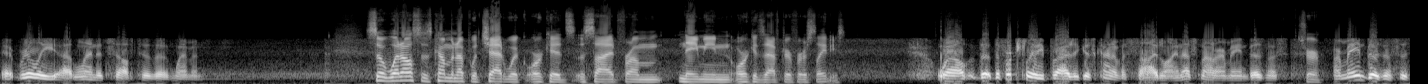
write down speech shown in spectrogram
It really uh, lent itself to the women. So, what else is coming up with Chadwick Orchids aside from naming orchids after first ladies? Well, the, the First Lady Project is kind of a sideline. That's not our main business. Sure. Our main business is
